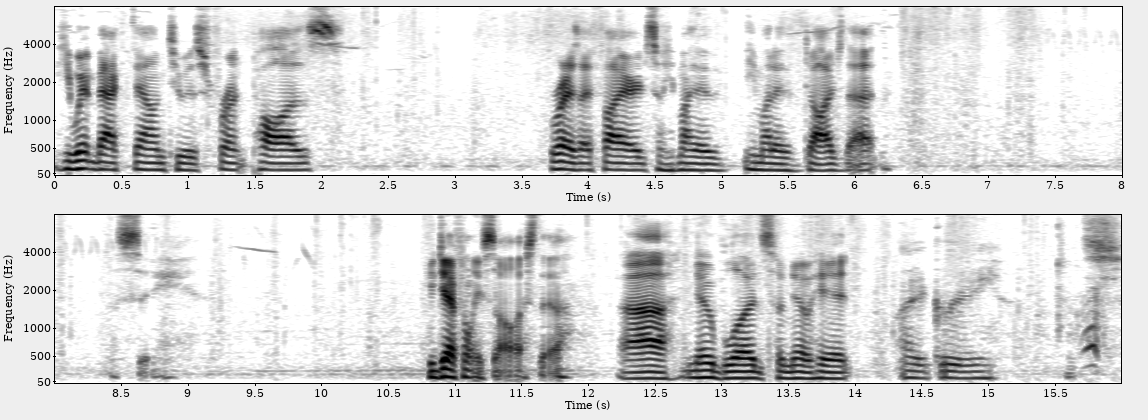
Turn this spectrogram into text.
he went back down to his front paws right as I fired, so he might have he might have dodged that. Let's see. He definitely saw us though. Ah, no blood, so no hit. I agree. It's...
